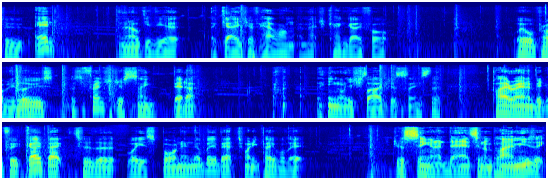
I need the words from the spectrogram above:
to end. And then I'll give you a, a gauge of how long a match can go for. We will probably lose because the French just seem better. the English side just seems to play around a bit. If we go back to the where you spawn in, there'll be about 20 people there just singing and dancing and playing music.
